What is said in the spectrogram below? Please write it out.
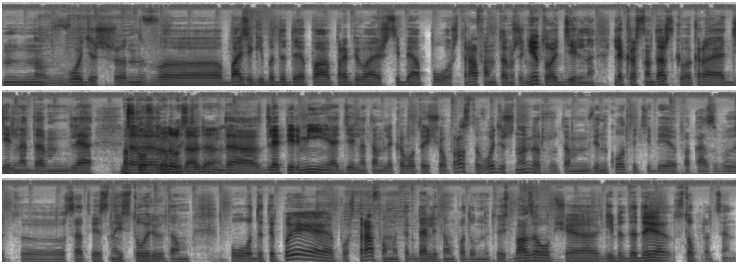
ну, вводишь в базе ГИБДД, пробиваешь себя по штрафам, там же нету отдельно для Краснодарского края, отдельно там, для, Московской э, ну области, да, да. да. да, для Перми, отдельно там для кого-то еще. Просто вводишь номер, там, ВИН-код, и тебе показывают, э, соответственно, историю там по ДТП, по штрафам и так далее и тому подобное. То есть база общая ГИБДД 100%.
